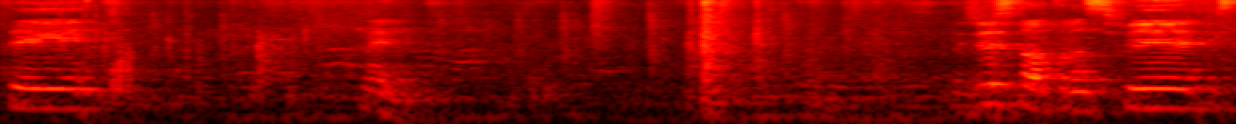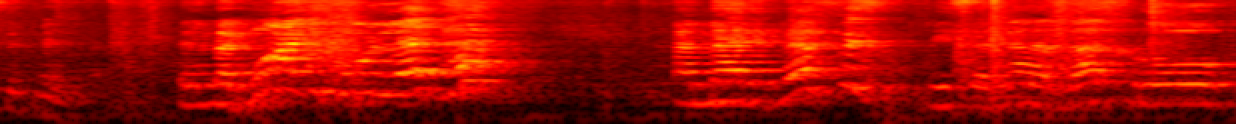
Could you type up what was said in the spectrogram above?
statement register transfer statement المجموعة دي كلها أما هتتنفذ بيسميها macro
